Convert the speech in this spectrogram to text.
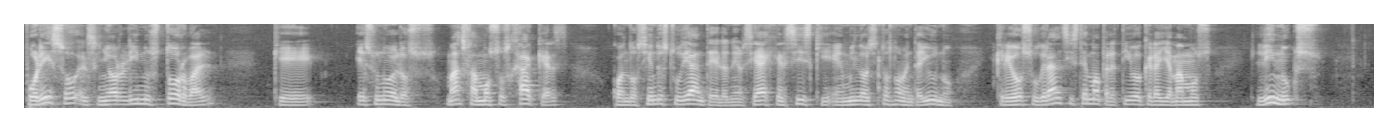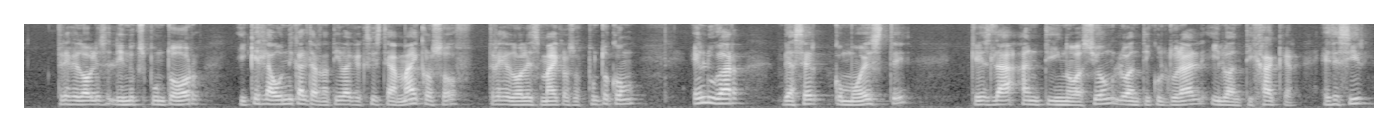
Por eso el señor Linus Torvald, que es uno de los más famosos hackers, cuando siendo estudiante de la Universidad de Helsinki en 1991 creó su gran sistema operativo que ahora llamamos Linux, www.linux.org, y que es la única alternativa que existe a Microsoft, www.microsoft.com, en lugar de hacer como este, que es la anti-innovación, lo anticultural y lo anti-hacker. Es decir,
